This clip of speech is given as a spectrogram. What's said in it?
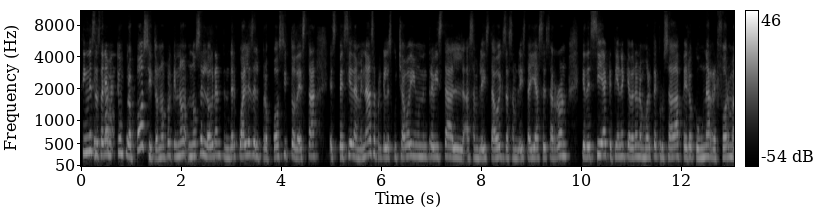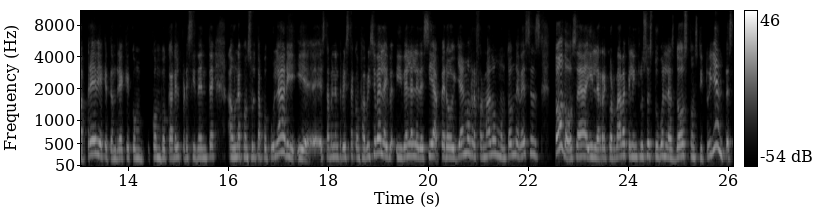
sin necesariamente un propósito, ¿no? Porque no, no se logra entender cuál es el propósito de esta especie de amenaza, porque le escuchaba hoy en una entrevista al asambleísta o ex asambleísta ya César Ron, que decía que tiene que haber una muerte cruzada, pero con una reforma previa que tendría que convocar el presidente a una consulta popular. Y, eh, estaba en entrevista con Fabricio Vela y, Vela le decía, pero ya hemos reformado un montón de veces todo, o sea, y le recordaba que él incluso estuvo en las dos constituyentes.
